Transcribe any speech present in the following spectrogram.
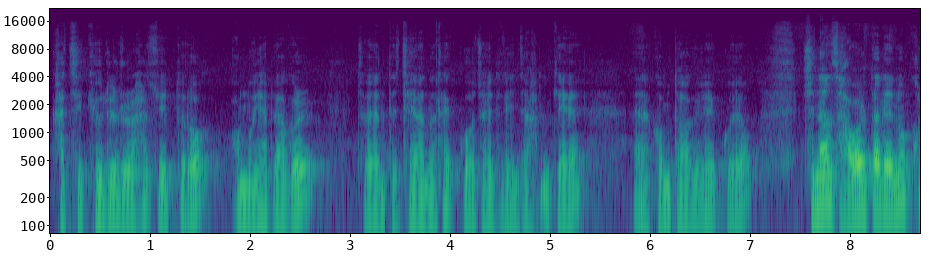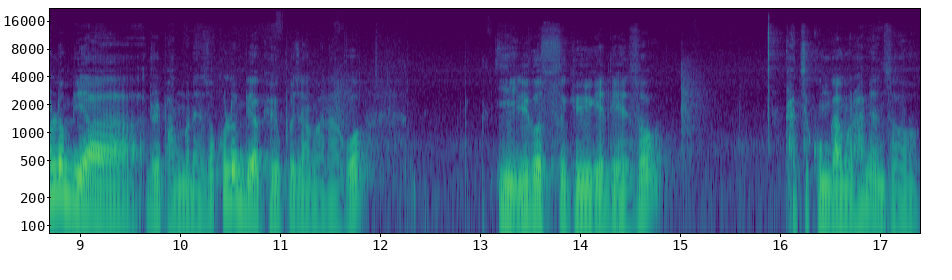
같이 교류를 할 수 있도록 업무 협약을 저희한테 제안을 했고 저희들이 이제 함께 에, 검토하기로 했고요. 지난 4월 달에는 콜롬비아를 방문해서 콜롬비아 교육부 장관하고 이 일거스 교육에 대해서 같이 공감을 하면서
